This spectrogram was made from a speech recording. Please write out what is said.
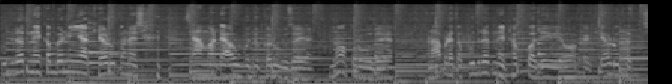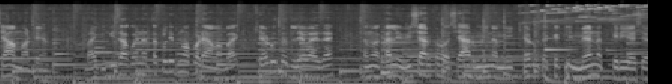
કુદરતને ખબર નહીં યાર ખેડૂતોને શા માટે આવું બધું કરવું જોઈએ, ન કરવું જોઈએ. પણ આપણે તો કુદરતને ઠપકો દેવી એવો કે ખેડૂત જ શા માટે બાકી બીજા કોઈને તકલીફ ન પડે આમાં. બાકી ખેડૂત જ લેવાય જાય. તમે ખાલી વિચાર કરો, ચાર મહિનામાં એ ખેડૂતે કેટલી મહેનત કરી હશે.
